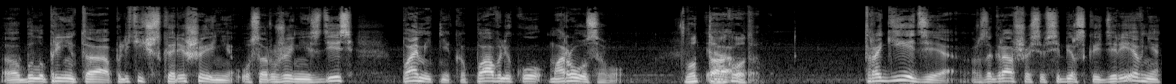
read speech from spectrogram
э, было принято политическое решение о сооружении здесь памятника Павлику Морозову. Вот так э, вот. Трагедия, разыгравшаяся в сибирской деревне,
